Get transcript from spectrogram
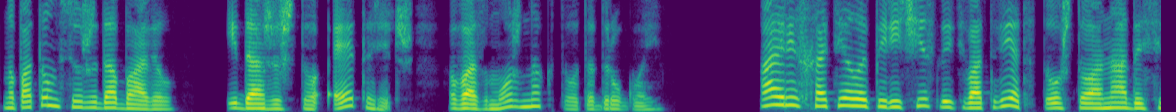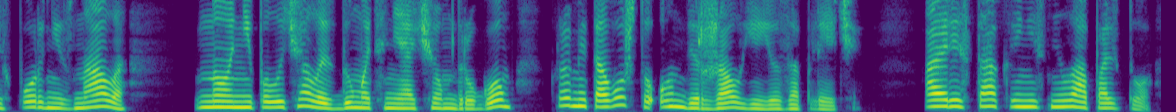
но потом все же добавил. И даже что Этеридж, возможно, кто-то другой. Айрис хотела перечислить в ответ то, что она до сих пор не знала, но не получалось думать ни о чем другом, кроме того, что он держал ее за плечи. Айрис так и не сняла пальто —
